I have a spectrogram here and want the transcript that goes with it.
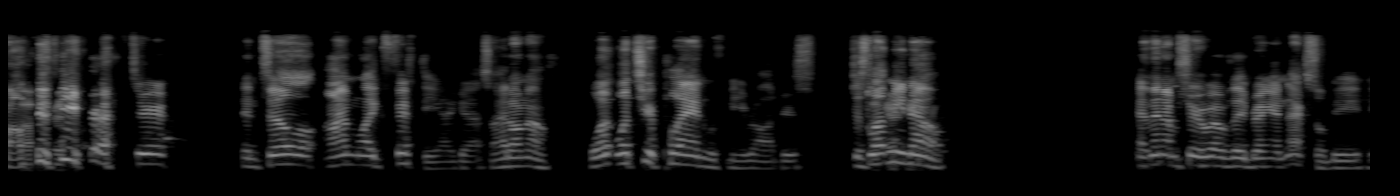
probably the year after, until I'm like 50, I guess. I don't know. What What's your plan with me, Rodgers? Just let me know. And then I'm sure whoever they bring in next will be.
